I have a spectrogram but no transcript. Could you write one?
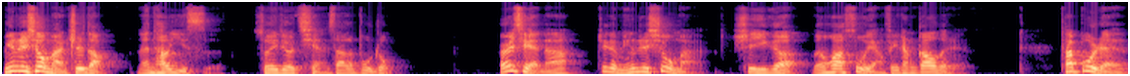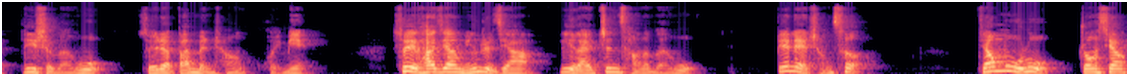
明智秀满知道难逃一死，所以就遣散了部众。而且呢，这个明智秀满是一个文化素养非常高的人。他不忍历史文物随着坂本城毁灭，所以他将明治家历来珍藏的文物编列成册，将目录装箱，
